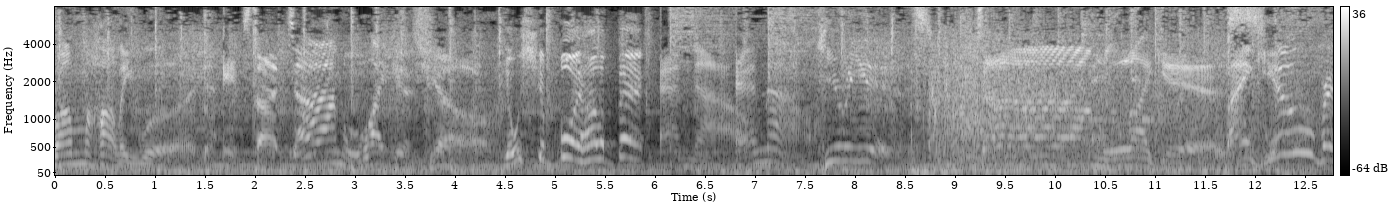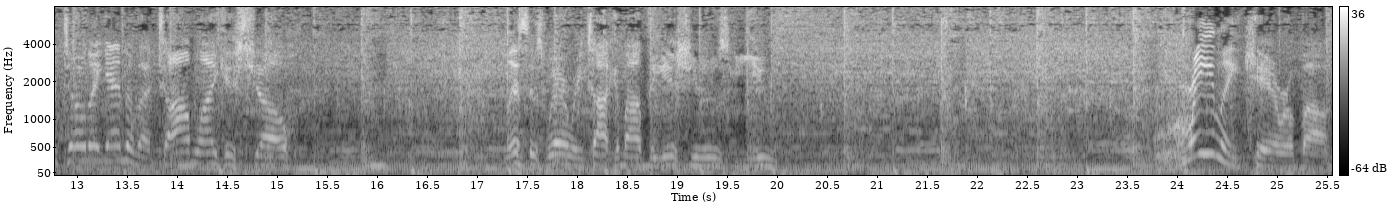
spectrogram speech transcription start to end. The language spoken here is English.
From Hollywood, it's the Tom Leykis Show. Yo, it's your boy, holla back. And now, and now, here he is, Tom Leykis. Thank you for tuning in to the Tom Leykis Show. This is where we talk about the issues you really care about.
